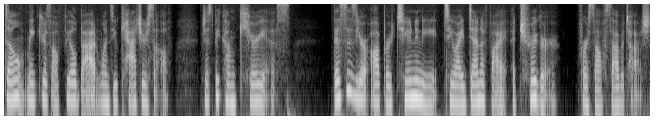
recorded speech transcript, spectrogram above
Don't make yourself feel bad once you catch yourself. Just become curious. This is your opportunity to identify a trigger for self sabotage.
